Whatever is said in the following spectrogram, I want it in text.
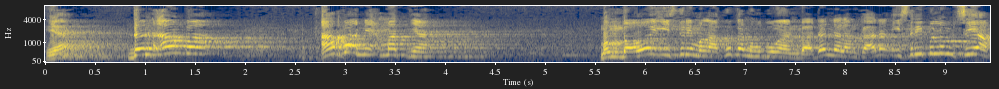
Ya. Dan apa? Apa nikmatnya? Membawa istri melakukan hubungan badan dalam keadaan istri belum siap.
